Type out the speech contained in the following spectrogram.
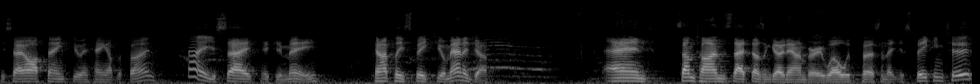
You say, oh, thank you, and hang up the phone. No, you say, if you're me, can I please speak to your manager? And sometimes that doesn't go down very well with the person that you're speaking to,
